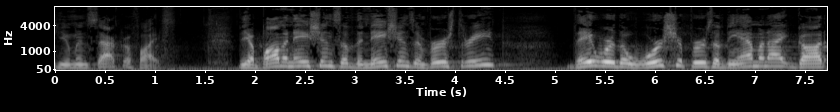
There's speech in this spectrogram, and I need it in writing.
human sacrifice. The abominations of the nations in verse 3, they were the worshippers of the Ammonite god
